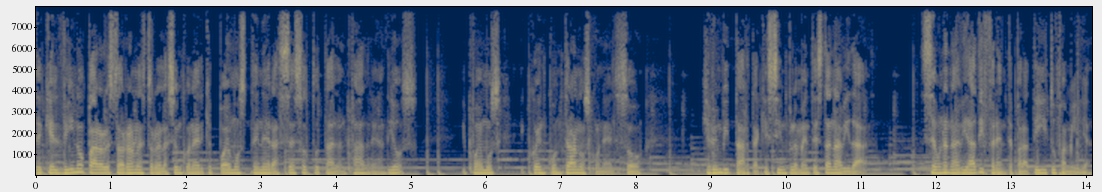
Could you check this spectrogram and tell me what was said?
de que Él vino para restaurar nuestra relación con Él, que podemos tener acceso total al Padre, a Dios, y podemos encontrarnos con Él. So, quiero invitarte a que simplemente esta Navidad sea una Navidad diferente para ti y tu familia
